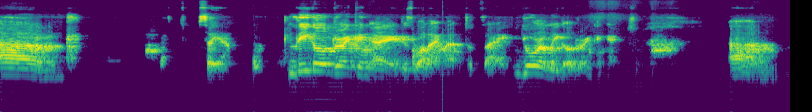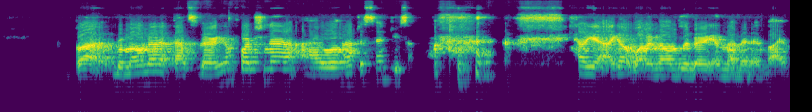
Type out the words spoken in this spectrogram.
Um, so yeah legal drinking age is what I meant to say. Your legal drinking age. Um, but Ramona, that's very unfortunate. I will have to send you some. Hell yeah, I got watermelon, blueberry, and lemon and lime.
